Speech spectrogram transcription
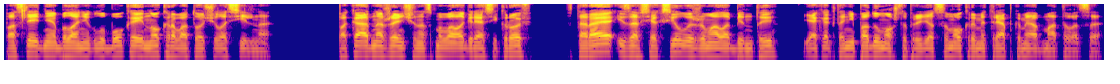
Последняя была неглубокой, но кровоточила сильно. Пока одна женщина смывала грязь и кровь, вторая изо всех сил выжимала бинты, я как-то не подумал, что придется мокрыми тряпками обматываться.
